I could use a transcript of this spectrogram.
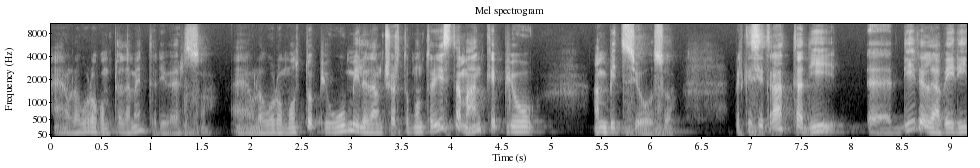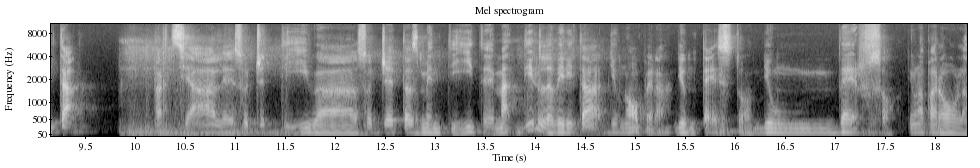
è un lavoro completamente diverso, è un lavoro molto più umile da un certo punto di vista, ma anche più ambizioso, perché si tratta di eh, dire la verità parziale, soggettiva, soggetta a smentite, ma dire la verità di un'opera, di un testo, di un verso, di una parola.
